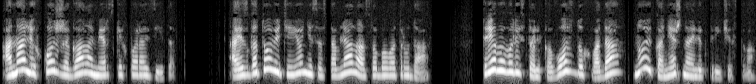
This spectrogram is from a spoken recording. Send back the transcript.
Она легко сжигала мерзких паразитов а изготовить ее не составляло особого труда. Требовались только воздух, вода, ну и, конечно, электричество.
